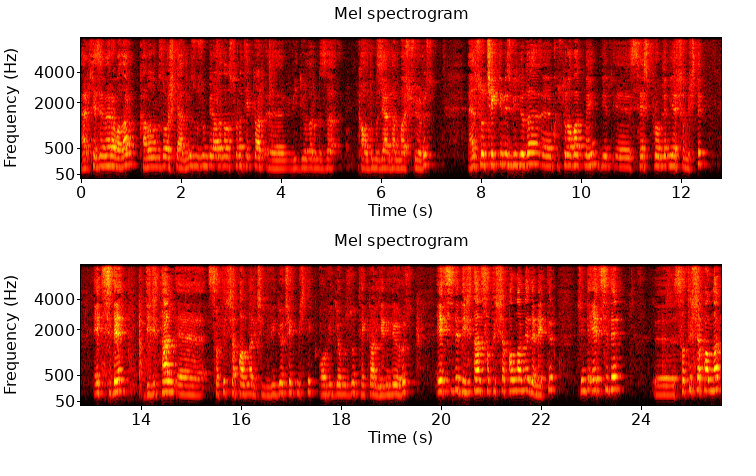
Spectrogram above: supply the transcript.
Herkese merhabalar. Kanalımıza hoş geldiniz. Uzun bir aradan sonra tekrar e, videolarımıza kaldığımız yerden başlıyoruz. En son çektiğimiz videoda e, kusura bakmayın bir e, ses problemi yaşamıştık. Etsy'de dijital e, satış yapanlar için bir video çekmiştik. O videomuzu tekrar yeniliyoruz. Etsy'de dijital satış yapanlar ne demektir? Şimdi Etsy'de e, satış yapanlar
